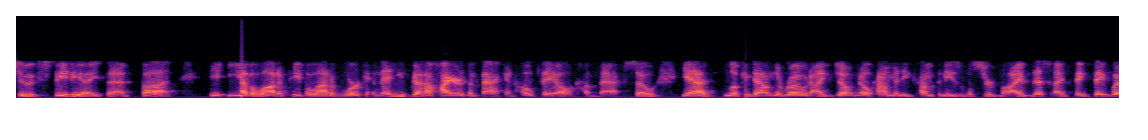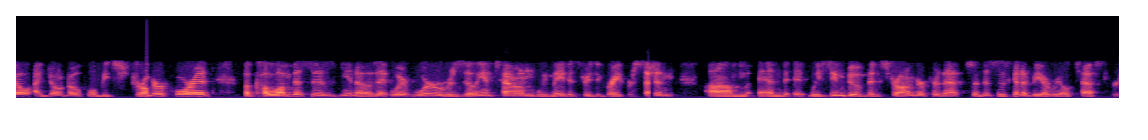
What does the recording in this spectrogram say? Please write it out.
to expedite that. But you have a lot of people out of work, and then you've got to hire them back and hope they all come back. So, yeah, looking down the road, I don't know how many companies will survive this. I think they will. I don't know if we'll be stronger for it. But Columbus is, you know, that we're, we're a resilient town. We made it through the Great Recession, um, and it, we seem to have been stronger for that. So this is going to be a real test for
